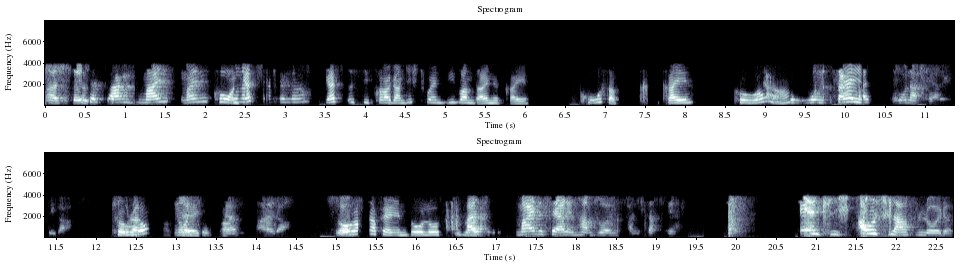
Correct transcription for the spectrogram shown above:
Also soll ich jetzt sagen, mein, mein So, und Corona jetzt, jetzt ist die Frage an dich, Twain. Wie waren deine drei großer, drei Corona? Corona, sag Hey. als Corona-Ferien, Digga. Corona? 19 Ferien, Alter. So. Corona-Ferien, so los gesagt. Also, meine Ferien haben so angefangen. Ich dachte mir, endlich ausschlafen, Leute.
